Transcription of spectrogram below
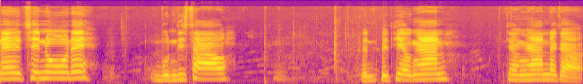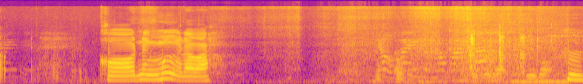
ในเชโนเด้ บุญที่เช้าเป็นไปเที่ยวงานเที่ยวงานแล้วก็ขอหนึ่งมือเราอะที่บอกอืม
